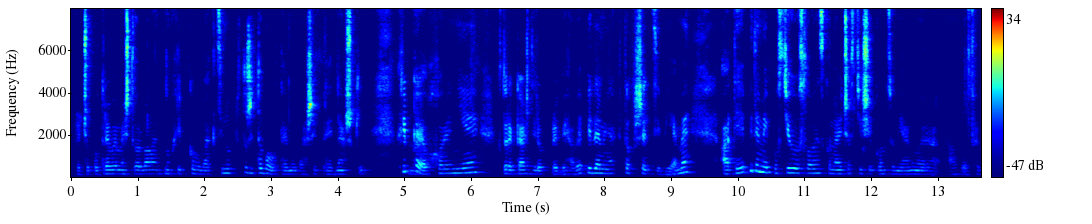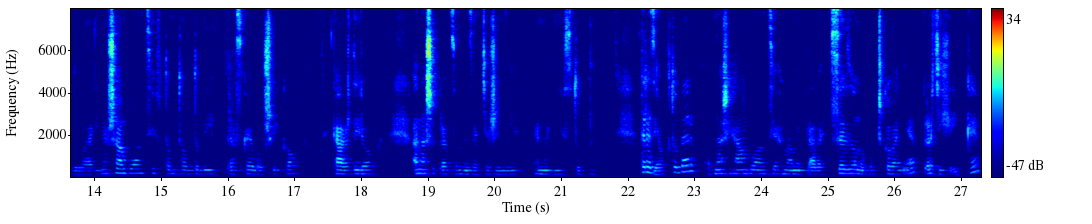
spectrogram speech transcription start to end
prečo potrebujeme štvorvalentnú chrípkovú vakcínu, pretože to bolo tému vašej prednášky. Chrípka no. je ochorenie, ktoré každý rok prebieha v epidémiách, to všetci vieme. A tie epidémie postihujú Slovensko najčastejšie koncom januára alebo februári. Naše ambulancie v tomto období praskajú vo švíkoch každý rok a naše pracovné zaťaženie enormne stúpa. Teraz je oktober a v našich ambulanciách máme práve sezónu očkovania proti chrípke.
